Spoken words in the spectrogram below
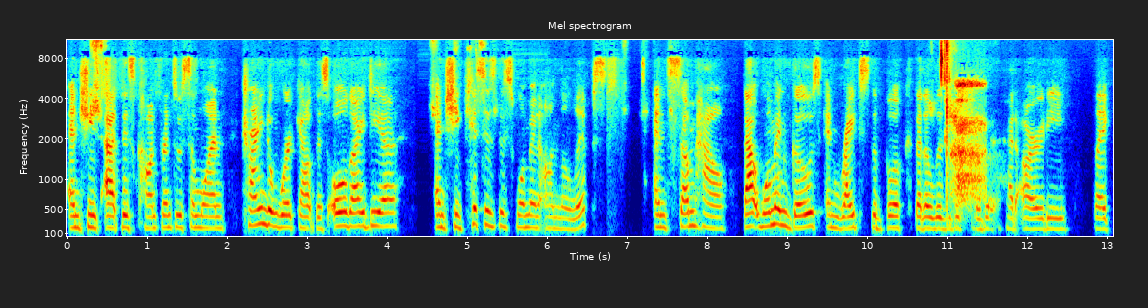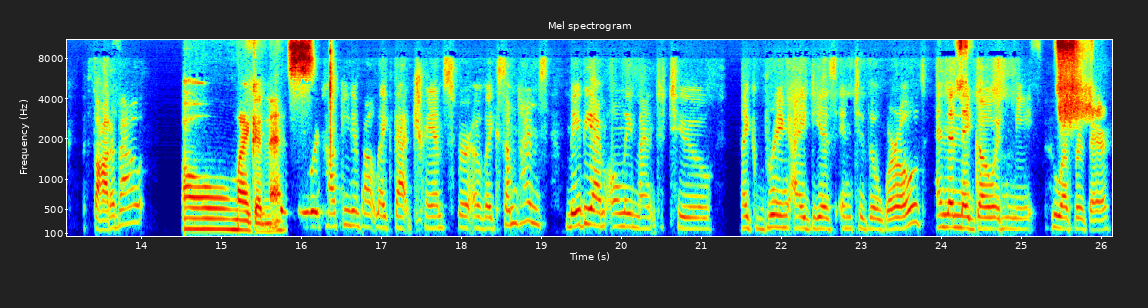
And she's at this conference with someone trying to work out this old idea. And she kisses this woman on the lips. And somehow that woman goes and writes the book that Elizabeth Gilbert had already like thought about. Oh my goodness. We were talking about like that transfer of like sometimes maybe I'm only meant to like bring ideas into the world and then they go and meet whoever they're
